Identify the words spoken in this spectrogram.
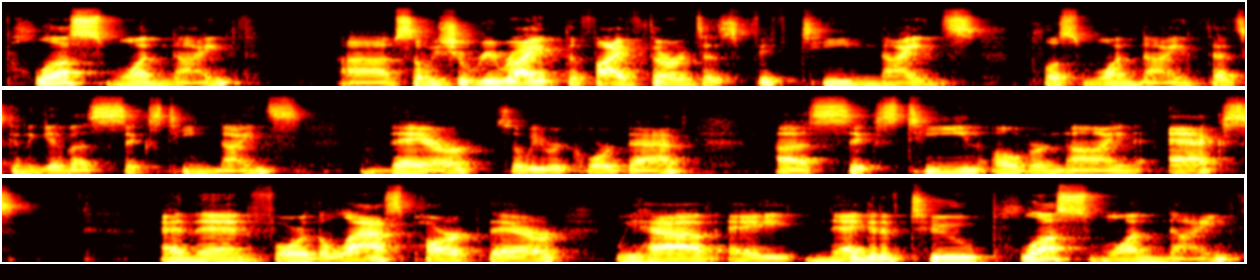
plus 1 ninth. Uh, so we should rewrite the 5 thirds as 15 ninths plus 1 ninth. That's going to give us 16 ninths there. So we record that. Uh, 16 over 9x. And then for the last part there, we have a negative 2 plus 1 ninth.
